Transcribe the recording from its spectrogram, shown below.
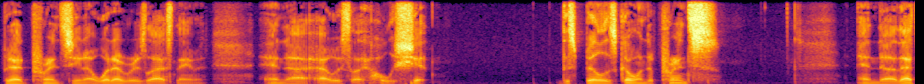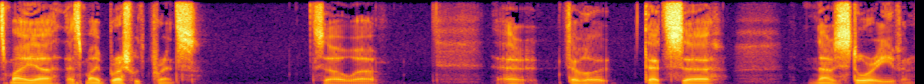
but it had Prince you know whatever his last name, is. and I was like, holy shit, this bill is going to Prince, and that's my that's my brush with Prince. So uh, that's not a story even.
